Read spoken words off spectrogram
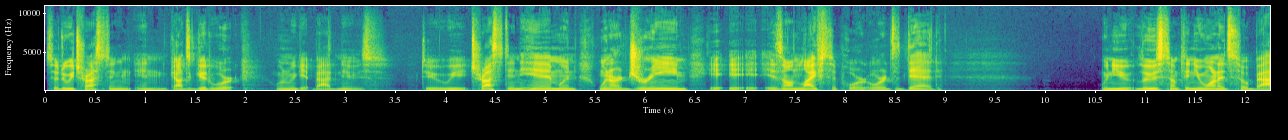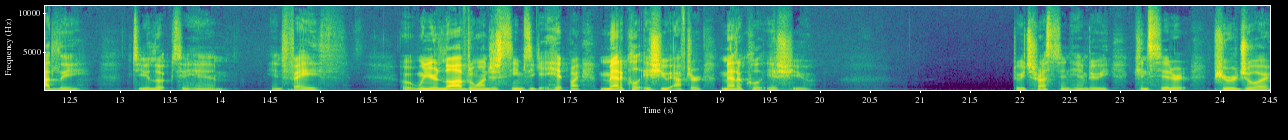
So, do we trust in, in God's good work when we get bad news? Do we trust in Him when, when our dream is on life support or it's dead? When you lose something you wanted so badly, do you look to Him in faith? When your loved one just seems to get hit by medical issue after medical issue, do we trust in Him? Do we consider it pure joy,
